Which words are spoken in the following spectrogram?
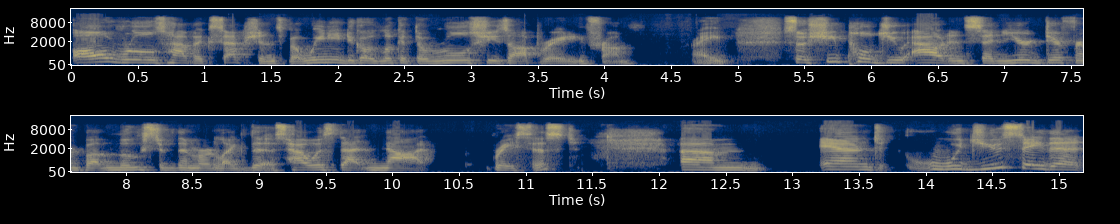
all rules have exceptions, but we need to go look at the rules she's operating from. Right. So she pulled you out and said, You're different, but most of them are like this. How is that not racist? Um, and would you say that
